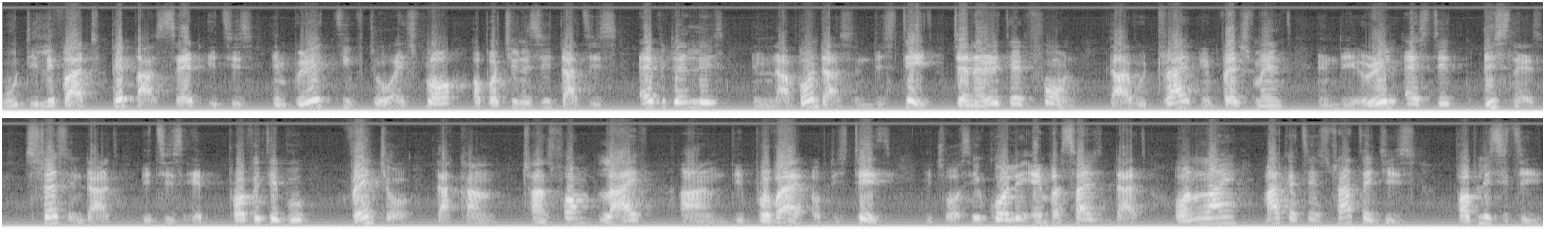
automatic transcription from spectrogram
who delivered papers, said it is imperative to explore opportunities that is evidently in abundance in the state, generated fund that will drive investment in the real estate business, stressing that it is a profitable venture that can transform life and the profile of the state. It was equally emphasized that online marketing strategies, publicity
